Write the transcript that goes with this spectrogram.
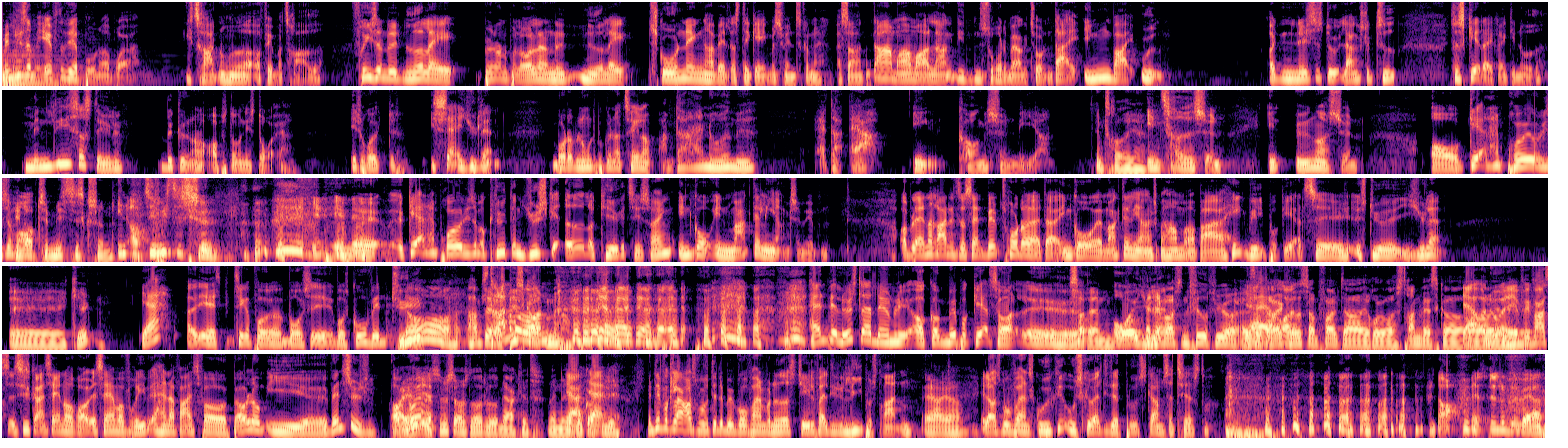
Men ligesom efter det her bundeoprør i 1335, friserne lidt nederlag, bønderne på Lolland lidt nederlag, skåningen har valgt at stikke af med svenskerne. Altså, der er meget, meget langt i den sorte mørke tunnel. Der er ingen vej ud. Og i den næste stykke, lange stykke tid, så sker der ikke rigtig noget. Men lige så stille begynder der at opstå en historie. Et rygte, især i Jylland, hvor der er nogen, der begynder at tale om, at der er noget med, at der er en kongesøn mere En tredje. en tredje søn, en yngre søn. Og Gert han prøver jo ligesom En optimistisk søn. en optimistisk søn. en, en, øh, Gert han prøver ligesom at knytte den jyske adel og kirke til sig, ikke? indgår en magtalliance med dem. Og blandt andet ret interessant, hvem tror der, at der indgår øh, magtalliance med ham og bare er helt vild på Gerts øh, styre i Jylland? Øh, kirken? Ja, og jeg tænker på vores, øh, vores gode ven Tyge. Nå, ham der biskoppen. Han bliver løsladt nemlig og går med på Gerts hold øh, Sådan. over i Men han var også en fed fyr. Altså, Ja, der er jo ikke og- noget som folk, der røver strandvasker. Ja, og nu, øh, jeg fik faktisk sidste gang, jeg sagde noget røv, jeg sagde, han var for Ribe. Han er faktisk for Børglum i øh, Vendsyssel. og er jeg, jeg, synes også noget, der lyder mærkeligt. Men ja, det er godt ja, lige. men det forklarer også, hvorfor, det der med, hvorfor han var nede og stjæle for alle de der lige på stranden. Ja, ja. Eller også, hvorfor han skulle udskrive alle de der blodskamsattester. Nå, lad nu det være.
